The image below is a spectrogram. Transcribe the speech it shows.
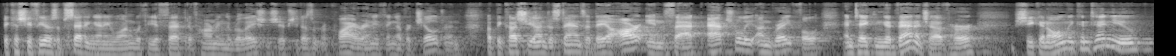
Because she fears upsetting anyone with the effect of harming the relationship, she doesn't require anything of her children. But because she understands that they are, in fact, actually ungrateful and taking advantage of her, she can only continue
